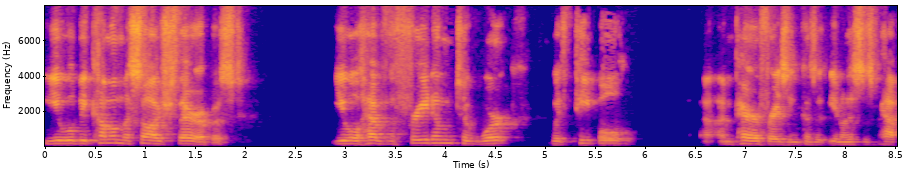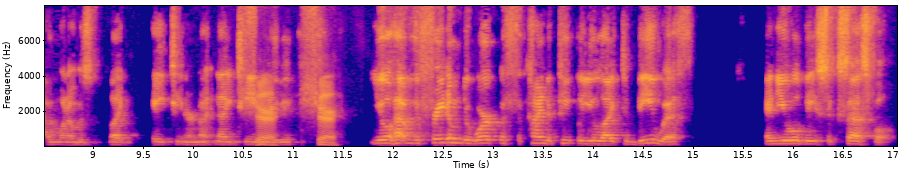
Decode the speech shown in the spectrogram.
you will become a massage therapist. You will have the freedom to work with people. Uh, I'm paraphrasing because you know this has happened when I was like 18 or 19 sure, maybe. Sure. You'll have the freedom to work with the kind of people you like to be with, and you will be successful.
